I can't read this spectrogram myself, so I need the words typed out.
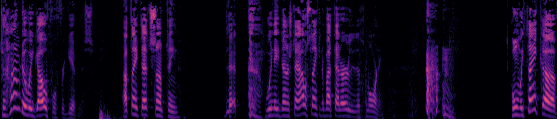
To whom do we go for forgiveness? I think that's something that we need to understand. I was thinking about that early this morning. when we think of,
